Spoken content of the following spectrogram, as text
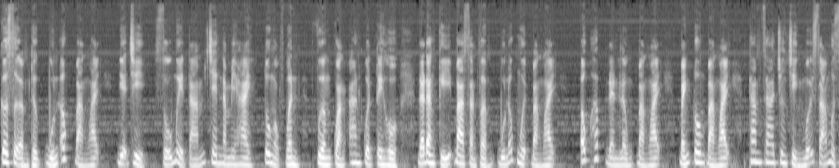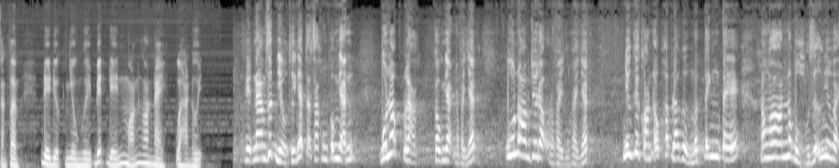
cơ sở ẩm thực bún ốc bà ngoại, địa chỉ số 18 trên 52 Tô Ngọc Vân, phường Quảng An, quận Tây Hồ đã đăng ký 3 sản phẩm bún ốc nguội bà ngoại, ốc hấp đèn lồng bà ngoại, bánh tôm bà ngoại tham gia chương trình mỗi xã một sản phẩm để được nhiều người biết đến món ngon này của Hà Nội. Việt Nam rất nhiều thứ nhất tại sao không công nhận? Bún ốc là công nhận là phải nhất, bún om chuối đậu là phải phải nhất. Nhưng cái con ốc hấp lá gừng nó tinh tế, nó ngon, nó bổ dưỡng như vậy.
